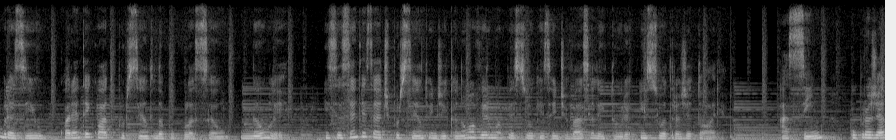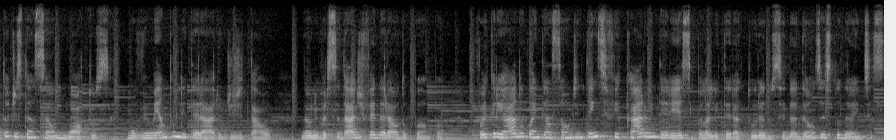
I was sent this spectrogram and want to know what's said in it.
Brasil, 44% da população não lê e 67% indica não haver uma pessoa que incentivasse a leitura em sua trajetória. Assim, o projeto de extensão MOTOS, Movimento Literário Digital, da Universidade Federal do Pampa, foi criado com a intenção de intensificar o interesse pela literatura dos cidadãos e estudantes,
